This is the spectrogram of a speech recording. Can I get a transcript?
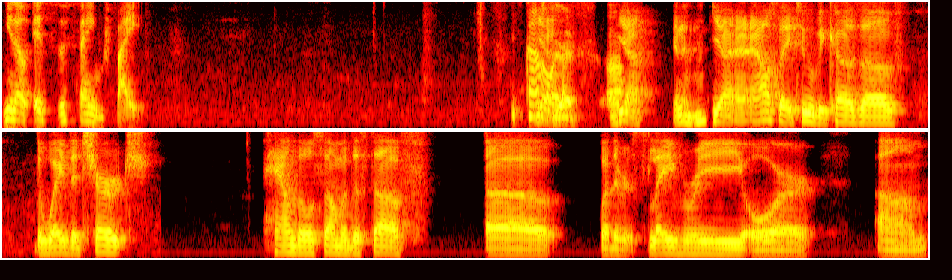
you know it's the same fight. It's kind yeah, of like, yes. Uh, yeah and mm-hmm. yeah and i'll say too because of the way the church handles some of the stuff uh whether it's slavery or um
